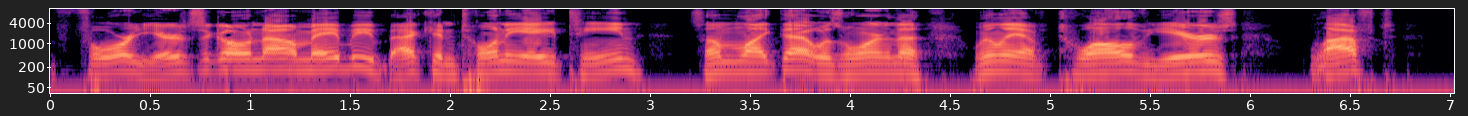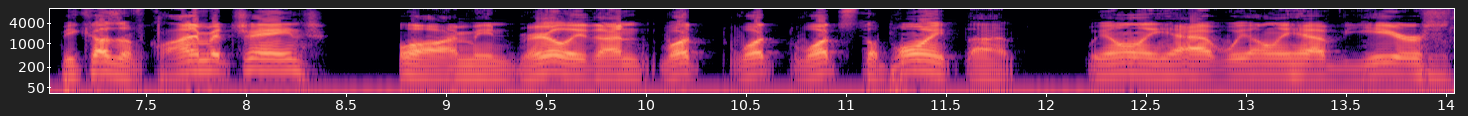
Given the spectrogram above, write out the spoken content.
4 years ago now maybe back in 2018, something like that was warning that we only have 12 years left because of climate change. Well, I mean, really, then what what what's the point then? We only have we only have years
